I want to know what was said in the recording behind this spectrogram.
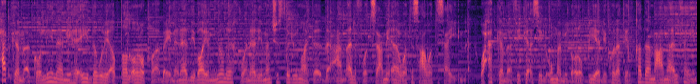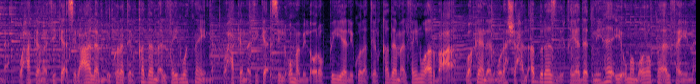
حكم كولينا نهائي دوري أبطال أوروبا بين نادي بايرن ميونخ ونادي مانشستر يونايتد عام 1999 وحكم في كأس الأمم الأوروبية لكرة القدم عام 2000 وحكم في كأس العالم لكرة القدم 2002 وحكم في كأس الأمم الأوروبية لكرة القدم 2004 وكان المرشح الأبرز لقيادة نهائي أمم أوروبا 2000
